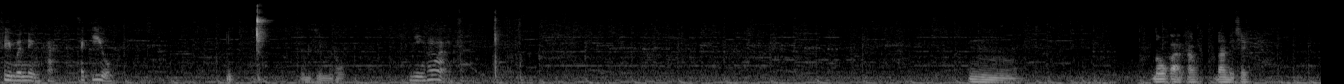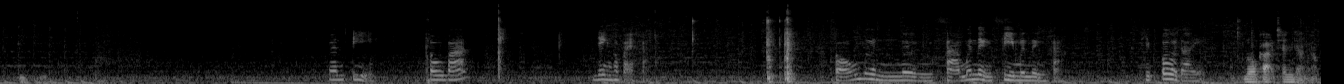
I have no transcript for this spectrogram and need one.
สี่มือหนึ่งค่ะสกิลเป็นซิมหกยิงข้างหลังค่ะอืมโนกาสครับด้านในเช็คแวนตีโซบัสเด้งเข้าไปค่ะ สองหมื่นหนึ่งสามหมื่นหนึ่งสี่หมื่นหนึ่งค่ะทริปเปิลไดโนกาสเช่นกันครับ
